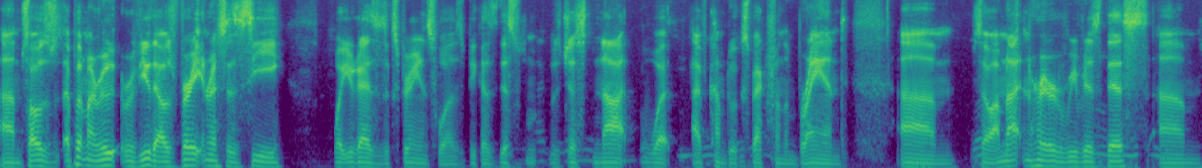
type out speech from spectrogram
Um, so I was I put in my re- review that I was very interested to see what your guys' experience was because this was just not what I've come to expect from the brand. Um, so I'm not in a hurry to revisit this. Um,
